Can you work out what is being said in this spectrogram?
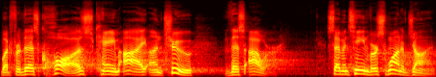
But for this cause came I unto this hour. 17, verse 1 of John.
